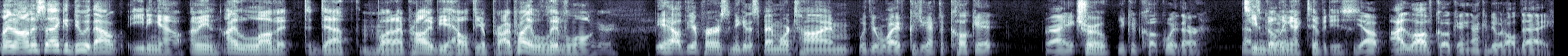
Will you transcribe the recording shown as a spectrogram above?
and honestly, I could do without eating out. I mean, I love it to death, but I'd probably be a healthier. Per- I'd probably live longer. be a healthier person. You get to spend more time with your wife because you have to cook it, right? True. You could cook with her. That's Team building good. activities. Yep. I love cooking. I can do it all day.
